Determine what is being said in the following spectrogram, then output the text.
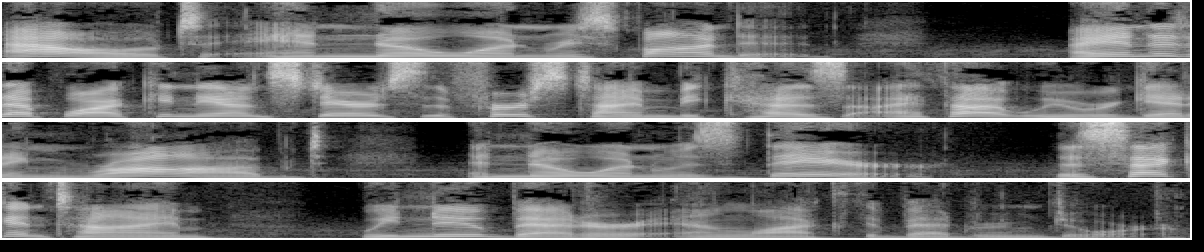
out, and no one responded. I ended up walking downstairs the first time because I thought we were getting robbed and no one was there. The second time, we knew better and locked the bedroom door.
